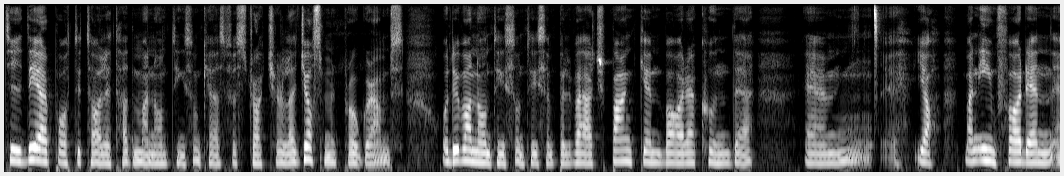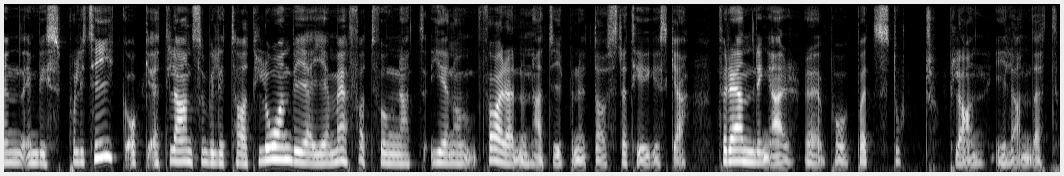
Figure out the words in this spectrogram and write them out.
tidigare på 80-talet hade man någonting som kallas för structural adjustment programs. Och det var någonting som till exempel Världsbanken bara kunde Ehm, ja, man införde en, en, en, viss politik och ett land som ville ta ett lån via IMF var tvungna att genomföra den här typen av strategiska förändringar eh, på, på ett stort plan i landet.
